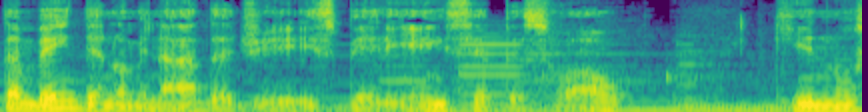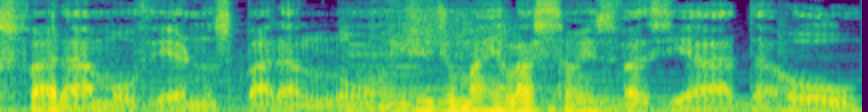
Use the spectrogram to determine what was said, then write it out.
também denominada de experiência pessoal, que nos fará mover-nos para longe de uma relação esvaziada ou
